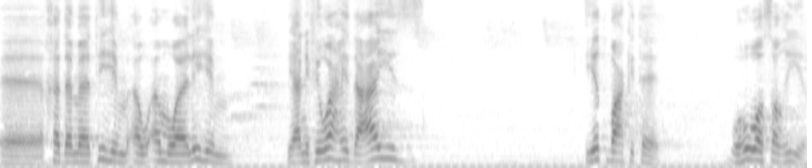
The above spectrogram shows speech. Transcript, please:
آه، خدماتهم أو أموالهم يعني في واحد عايز يطبع كتاب وهو صغير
